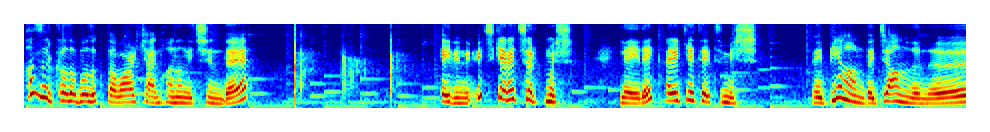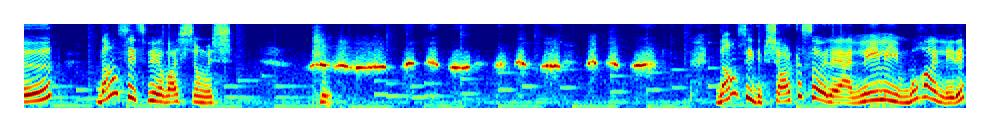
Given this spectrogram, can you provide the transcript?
Hazır kalabalık da varken hanın içinde elini üç kere çırpmış. Leylek hareket etmiş ve bir anda canlanıp dans etmeye başlamış. Dans edip şarkı söyleyen Leyleğin bu halleri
